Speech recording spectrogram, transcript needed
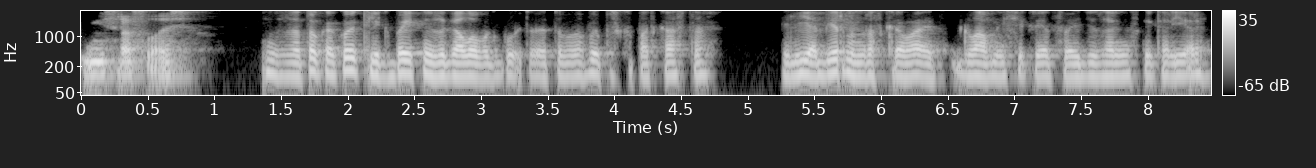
не срослось. Зато какой кликбейтный заголовок будет у этого выпуска подкаста. Илья Бирман раскрывает главный секрет своей дизайнерской карьеры.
